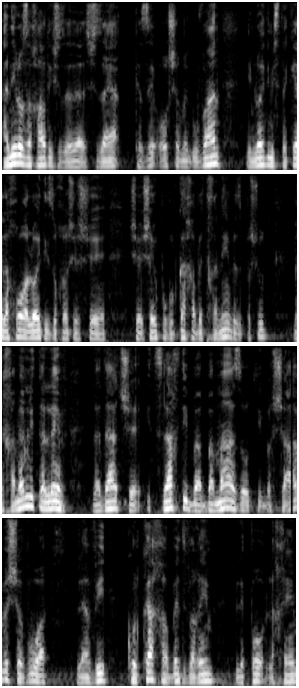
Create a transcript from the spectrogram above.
אני לא זכרתי שזה, שזה היה כזה עושר מגוון. אם לא הייתי מסתכל אחורה, לא הייתי זוכר שיש, ש, שהיו פה כל כך הרבה תכנים, וזה פשוט מחמם לי את הלב לדעת שהצלחתי בבמה הזאת, בשעה בשבוע, להביא כל כך הרבה דברים לפה, לכם,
